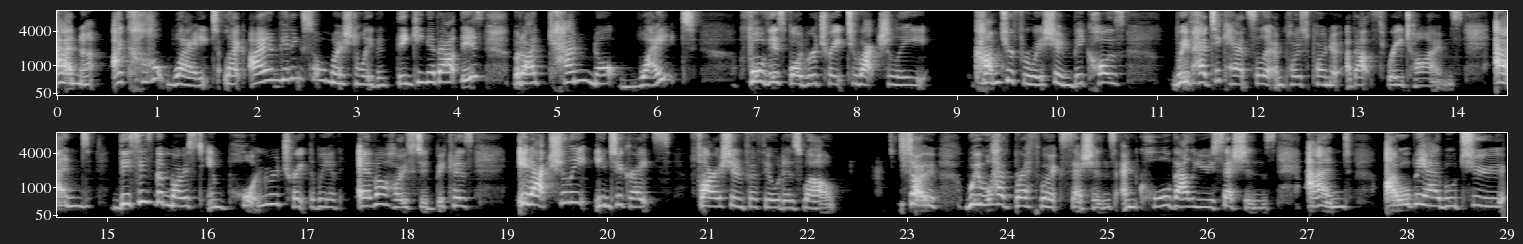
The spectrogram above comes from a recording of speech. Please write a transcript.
And I can't wait. Like, I am getting so emotional even thinking about this, but I cannot wait for this bod retreat to actually come to fruition because we've had to cancel it and postpone it about three times. And this is the most important retreat that we have ever hosted because it actually integrates Flourish and Fulfilled as well. So we will have breathwork sessions and core value sessions and I will be able to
